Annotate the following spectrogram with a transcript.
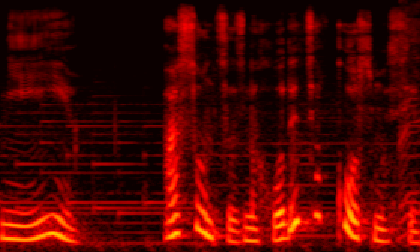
Ні. А сонце знаходиться в космосі?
